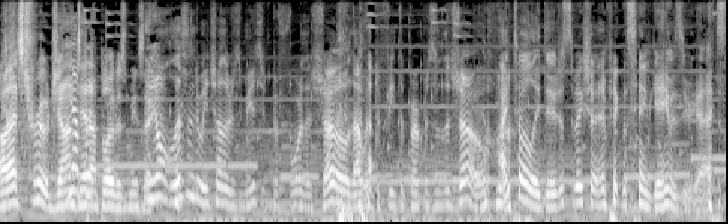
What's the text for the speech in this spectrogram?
Oh, that's true. John Yeah, did but upload his music. we don't listen to each other's music before the show. That would defeat the purpose of the show. I totally do, just to make sure I didn't pick the same game as you guys.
